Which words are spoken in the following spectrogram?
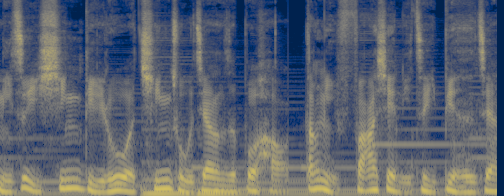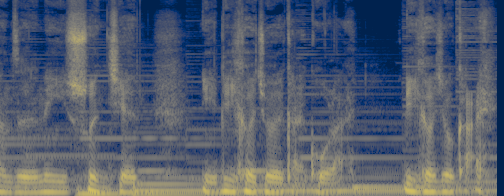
你自己心底如果清楚这样子不好，当你发现你自己变成这样子的那一瞬间，你立刻就会改过来，立刻就改。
